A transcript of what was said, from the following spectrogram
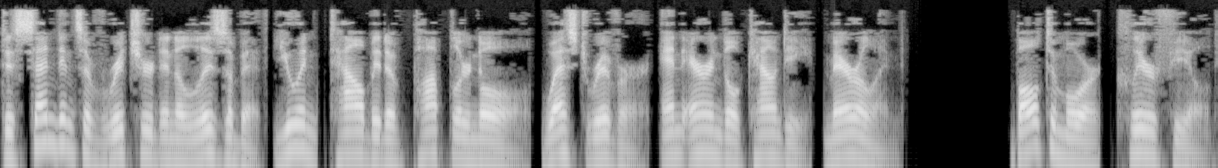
Descendants of Richard and Elizabeth Ewan Talbot of Poplar Knoll, West River, Anne Arundel County, Maryland. Baltimore, Clearfield.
